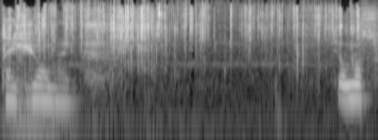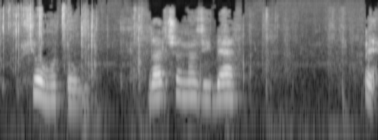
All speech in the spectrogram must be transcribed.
Та йомай. Все, у нас все готово. Далі у нас йде. Е.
